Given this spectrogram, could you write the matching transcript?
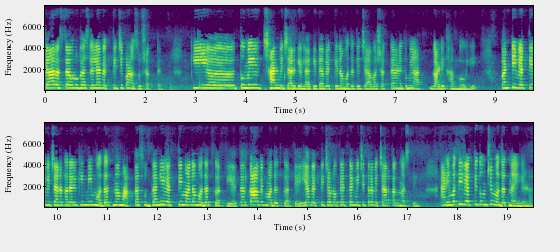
त्या रस्त्यावर उभे असलेल्या व्यक्तीची पण असू शकते की तुम्ही छान विचार केला की त्या व्यक्तीला मदतीची आवश्यकता आहे आणि तुम्ही गाडी थांबवली. पण ती व्यक्ती विचार करेल की मी मदत न मागता सुद्धा ही व्यक्ती मला मदत करते तर का मदत करते या व्यक्तीच्या डोक्यात काही विचित्र विचार तर नसतील. आणि मग ती व्यक्ती तुमची मदत नाही घेणार.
